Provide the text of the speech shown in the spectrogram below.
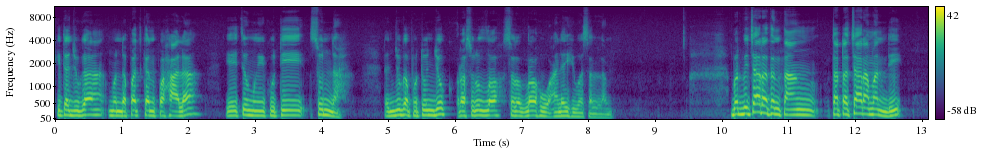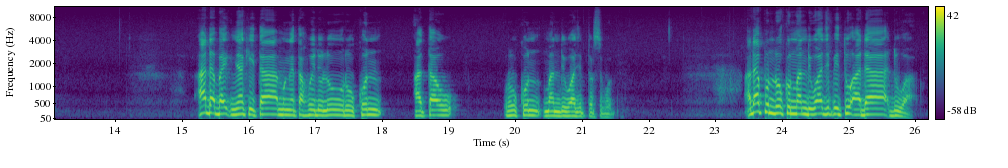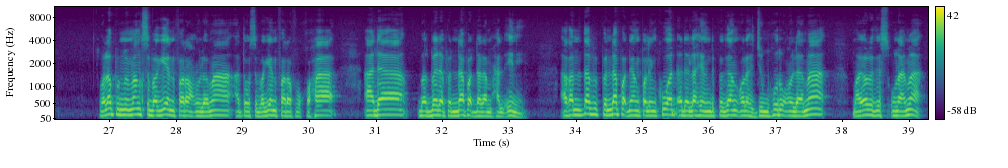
kita juga mendapatkan pahala yaitu mengikuti sunnah dan juga petunjuk Rasulullah sallallahu alaihi wasallam. Berbicara tentang tata cara mandi, ada baiknya kita mengetahui dulu rukun atau rukun mandi wajib tersebut. Adapun rukun mandi wajib itu ada dua. Walaupun memang sebagian para ulama atau sebagian para fuqaha ada berbeda pendapat dalam hal ini. Akan tetapi pendapat yang paling kuat adalah yang dipegang oleh jumhur ulama, mayoritas ulama,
